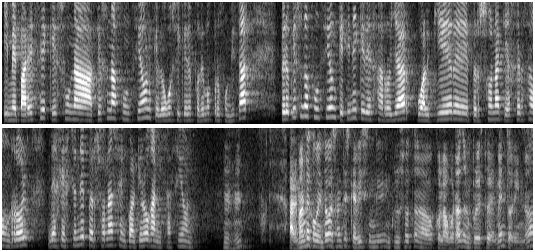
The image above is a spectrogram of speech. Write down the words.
y me parece que es, una, que es una función, que luego si quieres podemos profundizar, pero que es una función que tiene que desarrollar cualquier eh, persona que ejerza un rol de gestión de personas en cualquier organización. Además me comentabas antes que habéis incluso colaborado en un proyecto de mentoring, ¿no?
